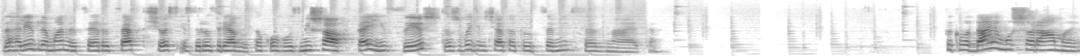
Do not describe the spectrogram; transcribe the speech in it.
Взагалі для мене цей рецепт щось із розряду такого змішав та їсиш. Тож ви, дівчата, тут самі все знаєте. Викладаємо шарами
